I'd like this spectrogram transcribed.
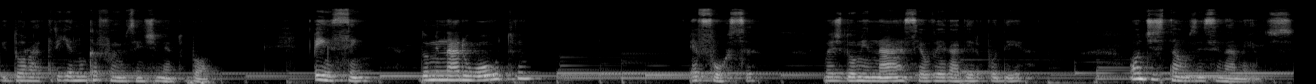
idolatria nunca foi um sentimento bom. Pensem, dominar o outro é força, mas dominar-se é o verdadeiro poder. Onde estão os ensinamentos?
